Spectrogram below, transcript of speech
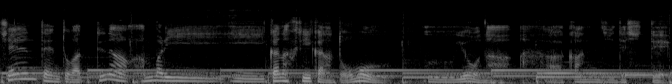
チェーン店とかっていうのはあんまり行かなくていいかなと思うような感じでして、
